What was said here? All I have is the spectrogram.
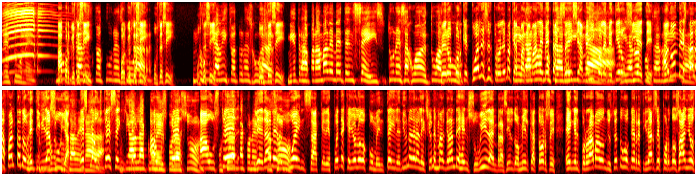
de Túnez. Ah, porque usted sí. Porque usted sí. Usted sí. Usted Nunca sí. ha visto a Túnez jugar. Usted sí. Mientras a Panamá le meten seis, Túnez ha jugado de tú a Pero tú. porque ¿cuál es el problema que a Panamá le metan seis y a. México le metieron Le ganó a siete? ¿A dónde está la falta de objetividad Usted suya? Es que a usted se Usted habla con a el usted, corazón. a Usted usted habla con el le da corazón. vergüenza que después de que yo lo documenté y le di una de las lecciones más grandes en su vida en Brasil 2014, en el programa donde usted tuvo que retirarse por dos años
